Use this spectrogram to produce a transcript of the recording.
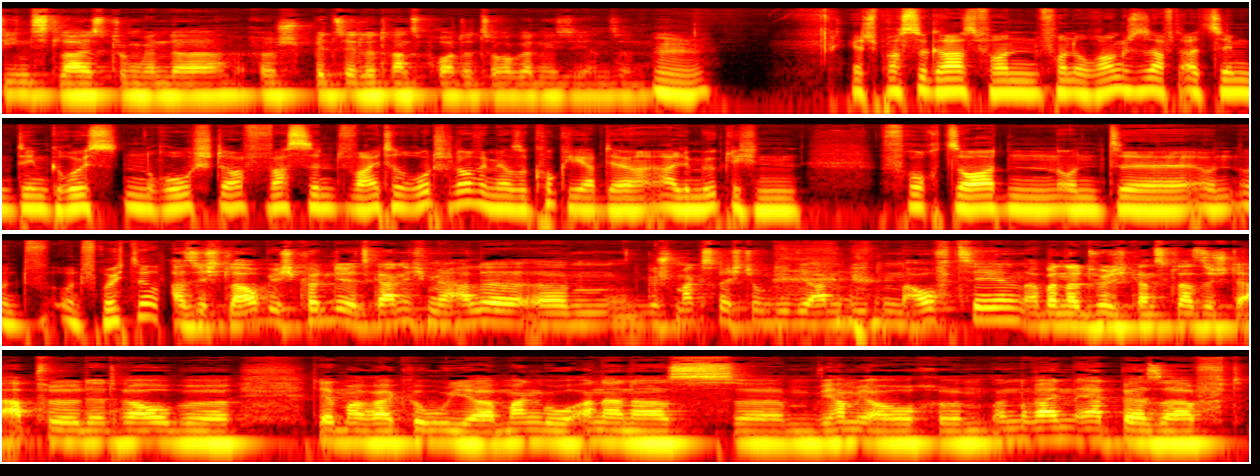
Dienstleistung, wenn da äh, spezielle Transporte zu organisieren sind. Mhm. Jetzt sprachst du gerade von, von Orangensaft als dem, dem größten Rohstoff. Was sind weitere Rohstoffe? Wenn ich so gucke, ihr habt ja alle möglichen Fruchtsorten und, äh, und, und, und Früchte. Also ich glaube, ich könnte jetzt gar nicht mehr alle ähm, Geschmacksrichtungen, die wir anbieten, aufzählen, aber natürlich ganz klassisch der Apfel, der Traube, der Maracuja, Mango, Ananas. Ähm, wir haben ja auch ähm, einen reinen Erdbeersaft.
